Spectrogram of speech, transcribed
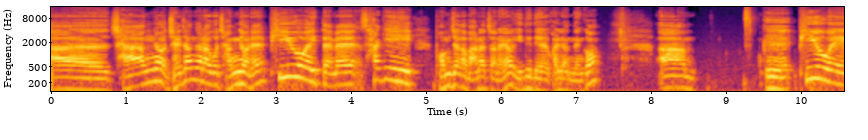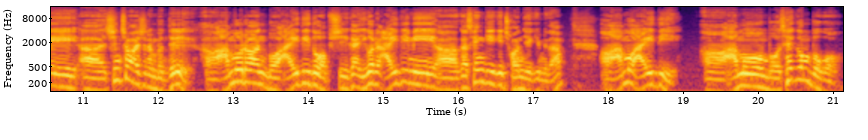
아, 작년 재작년하고 작년에 PUA 때문에 사기 범죄가 많았잖아요. EDD에 관련된 거. 아, 그 PUA 아, 신청하시는 분들이 어, 아무런 뭐 아이디도 없이 그러니까 이거는 아이디미가 생기기 전 얘기입니다. 어, 아무 아이디, 어, 아무 뭐 세금 보고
